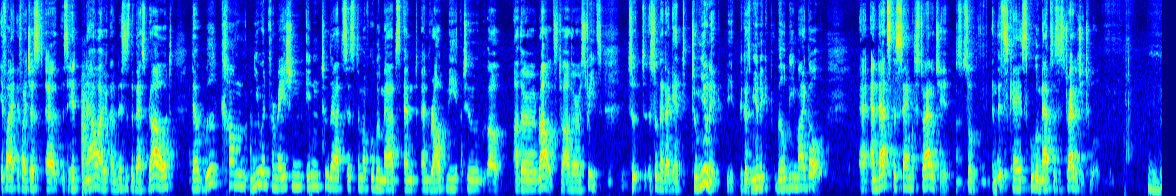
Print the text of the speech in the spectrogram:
if i if i just uh, hit now I, uh, this is the best route there will come new information into that system of Google Maps and, and route me to well, other routes, to other streets, to, to, so that I get to Munich, because Munich will be my goal. And that's the same with strategy. So in this case, Google Maps is a strategy tool. Mm-hmm.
